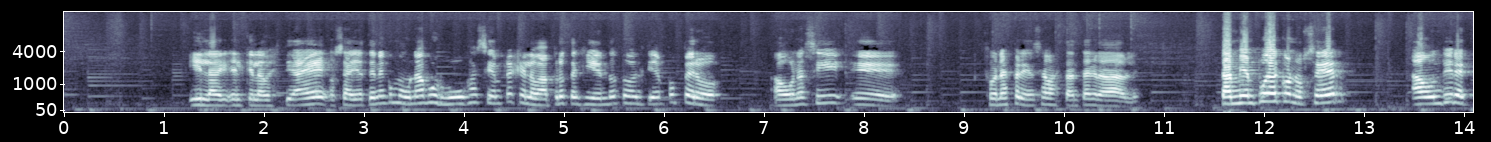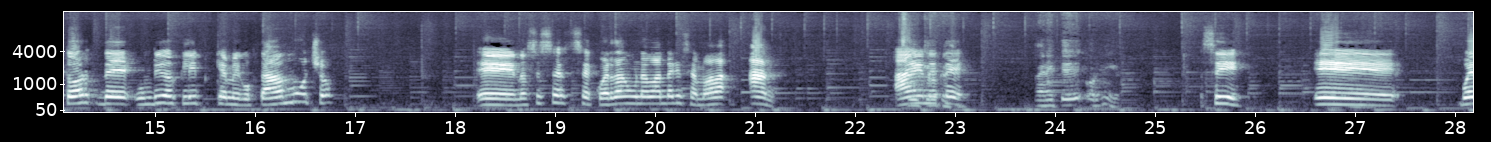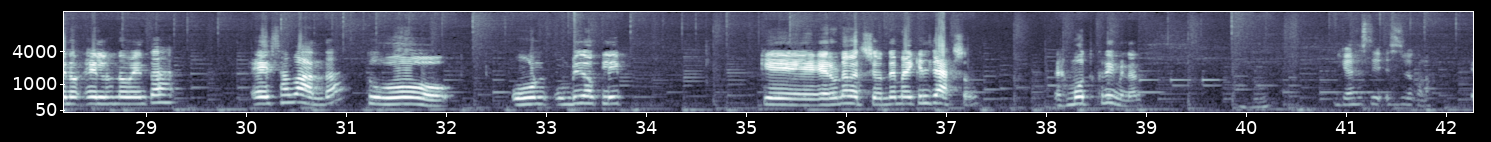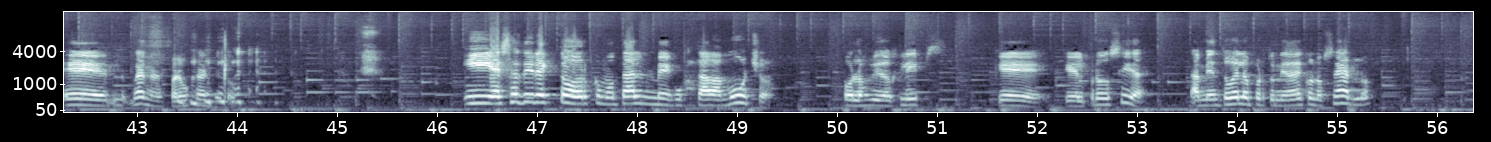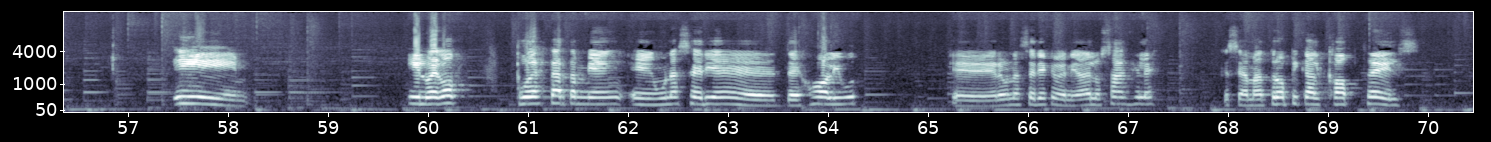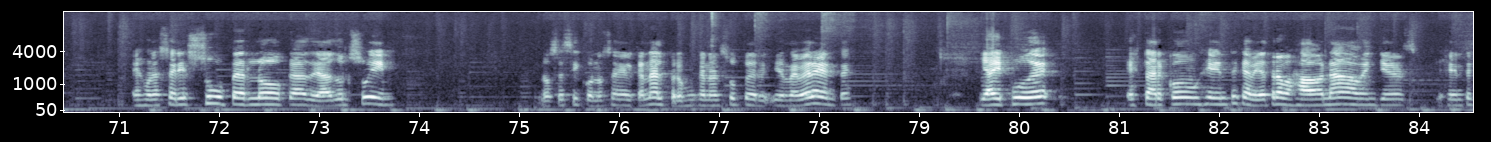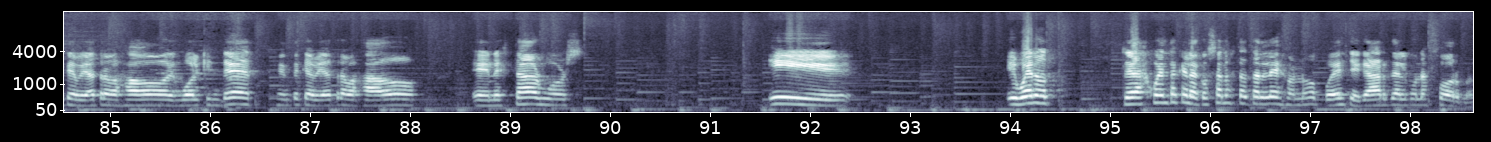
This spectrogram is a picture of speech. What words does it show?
Y la- el que la vestía a ella, o sea, ella tiene como una burbuja siempre que la va protegiendo todo el tiempo, pero aún así eh, fue una experiencia bastante agradable. También pude conocer a un director de un videoclip que me gustaba mucho. Eh, no sé si se acuerdan una banda que se llamaba Ant. ANT. que ANT Hormiga. Sí. Eh, bueno, en los 90 esa banda tuvo un, un videoclip que era una versión de Michael Jackson, Smooth Criminal. Yo ese, sí- ese sí lo conozco. Eh, bueno, después lo buscar en YouTube. Y ese director como tal me gustaba mucho por los videoclips que, que él producía. También tuve la oportunidad de conocerlo. Y, y luego pude estar también en una serie de Hollywood, que era una serie que venía de Los Ángeles, que se llama Tropical Cocktails. Es una serie súper loca de Adult Swim. No sé si conocen el canal, pero es un canal súper irreverente. Y ahí pude estar con gente que había trabajado en Avengers, gente que había trabajado en Walking Dead, gente que había trabajado en Star Wars. Y, y bueno, te das cuenta que la cosa no está tan lejos, ¿no? Puedes llegar de alguna forma.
